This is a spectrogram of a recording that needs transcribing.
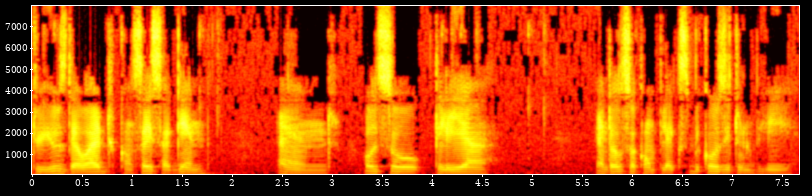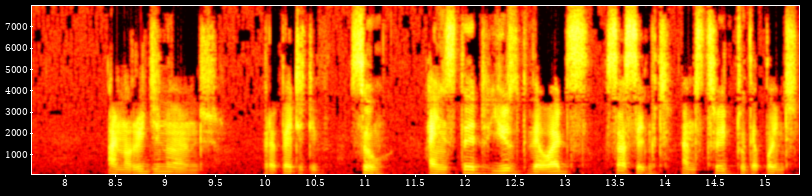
to use the word concise again and also clear and also complex because it will be unoriginal and repetitive. So I instead used the words succinct and straight to the point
